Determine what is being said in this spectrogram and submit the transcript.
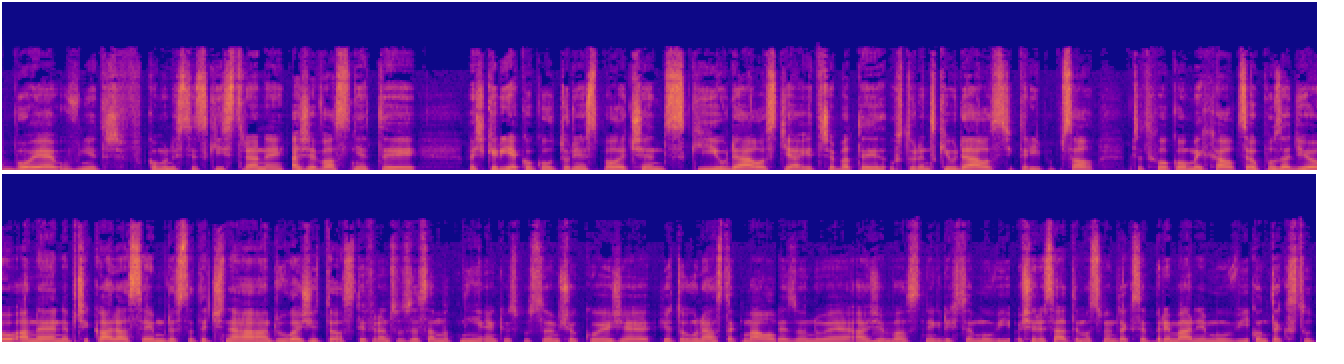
boje uvnitř v komunistické strany a že vlastně ty veškerý jako kulturně společenský události a i třeba ty studentské události, který popsal před chvilkou Michal, se upozadí a ne, nepřikládá se jim dostatečná důležitost. Ty francouze samotný nějakým způsobem šokuje, že, že to u nás tak málo rezonuje a že hmm. vlastně, když se mluví o 68., tak se hmm. primárně mluví v kontextu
